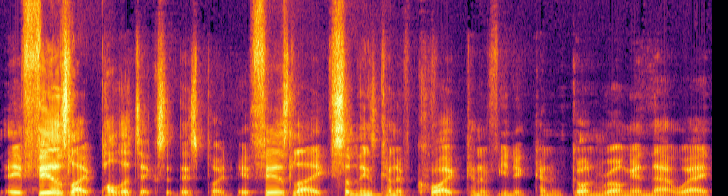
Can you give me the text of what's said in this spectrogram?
It feels like politics at this point. It feels like something's kind of quite kind of you know kind of gone wrong in that way,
